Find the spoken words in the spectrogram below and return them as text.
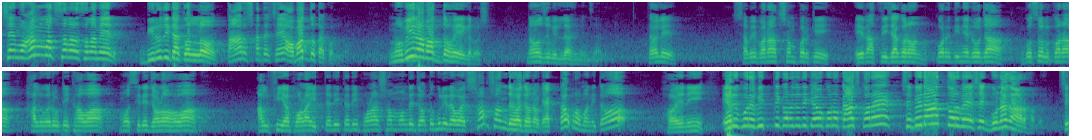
সে মোহাম্মদ সাল্লাহ সাল্লামের বিরোধিতা করল, তার সাথে সে অবাধ্যতা করল। নবীর অবাধ্য হয়ে গেল সে। নওয়াজুবিল্লাহ তাহলে সাবে বারাত সম্পর্কে এই রাত্রি জাগরণ, পরের দিনের রোজা, গোসল করা, হালুয়া রুটি খাওয়া, মসজিদে জড়ো হওয়া, আলফিয়া পড়া ইত্যাদি ইত্যাদি পড়ার সম্বন্ধে যতগুলি রেওয়াজ সব সন্দেহজনক, একটাও প্রমাণিত হয়নি। এর উপরে ভিত্তি করে যদি কেউ কোনো কাজ করে, সে বেদাত করবে, সে গুণাগার হবে। সে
